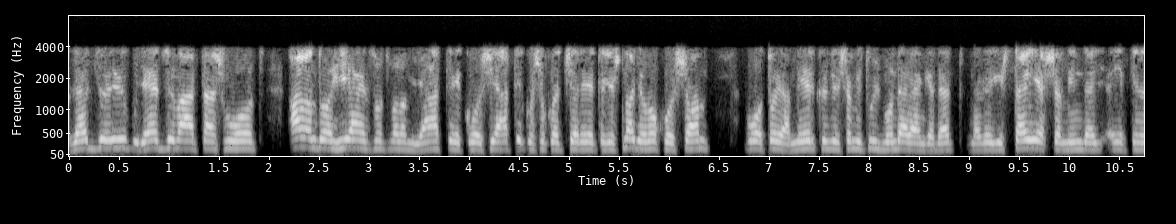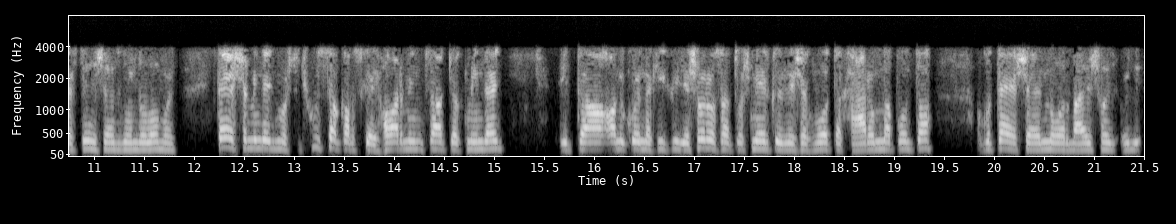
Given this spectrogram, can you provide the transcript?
az edzőjük, ugye edzőváltás volt, állandóan hiányzott valami játékos, játékosokat cseréltek, és nagyon okosan volt olyan mérkőzés, amit úgymond elengedett, mert végig is teljesen mindegy, egyébként ezt én is ezt gondolom, hogy teljesen mindegy, most hogy 20 kapsz ki, egy 30 tök mindegy. Itt, a, amikor nekik ugye sorozatos mérkőzések voltak három naponta, akkor teljesen normális, hogy, hogy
